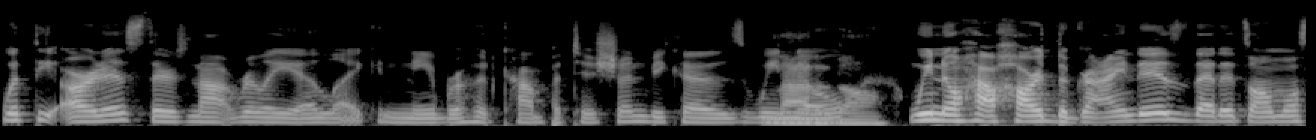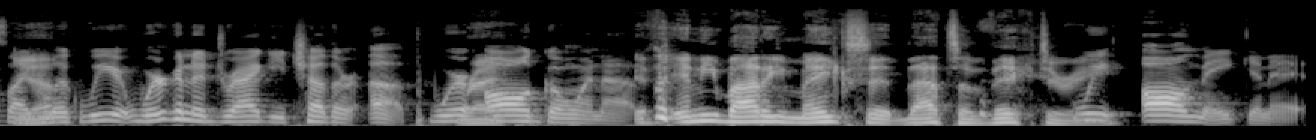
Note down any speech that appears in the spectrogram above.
with the artists, there's not really a like neighborhood competition because we Not know we know how hard the grind is that it's almost like Yep. look we're we're gonna drag each other up. We're Right. all going up. if anybody makes it that's a victory we all making it.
